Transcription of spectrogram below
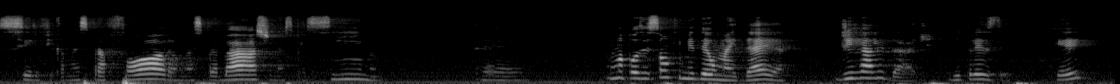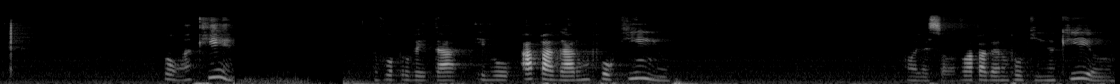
se ele fica mais para fora, mais para baixo, mais para cima. É, uma posição que me deu uma ideia de realidade, de 3D, ok? Bom, aqui vou aproveitar e vou apagar um pouquinho. Olha só, vou apagar um pouquinho aqui, ó.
